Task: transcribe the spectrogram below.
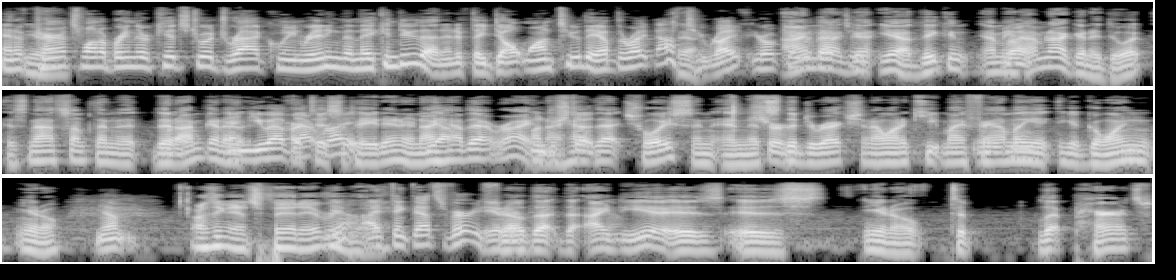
And if you know, parents want to bring their kids to a drag queen reading, then they can do that. And if they don't want to, they have the right not Yeah. to. Right? You're okay I'm with not that too? gonna, yeah, they can. I mean, Right. I'm not going to do it. It's not something that, that Right. I'm going And you to have right. participate in, and I have that right. And I have that choice, and, and that's Sure. the direction I want to keep my There you family going. You know, Yep. I think that's fair to everyone. Yeah, I think that's very you fair. know the the idea is is you know to let parents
